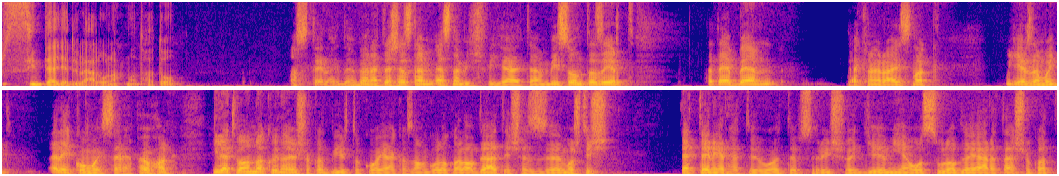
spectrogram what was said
szinte egyedülállónak mondható. Az tényleg döbbenetes, ezt nem, ezt nem is figyeltem. Viszont azért, tehát ebben Declan Rice-nak úgy érzem, hogy elég komoly szerepe van. Illetve annak, hogy nagyon sokat birtokolják az angolok a labdát, és ez most is tetten érhető volt többször is, hogy milyen hosszú labdajáratásokat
